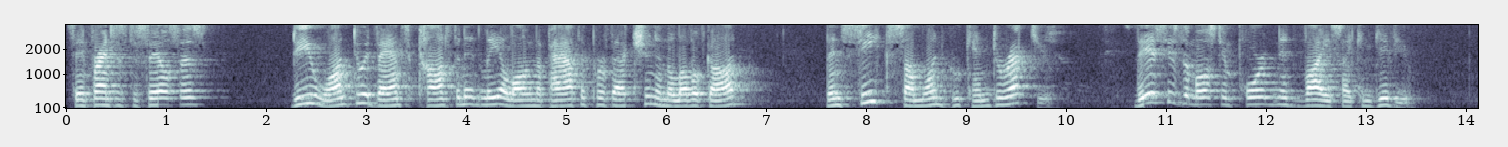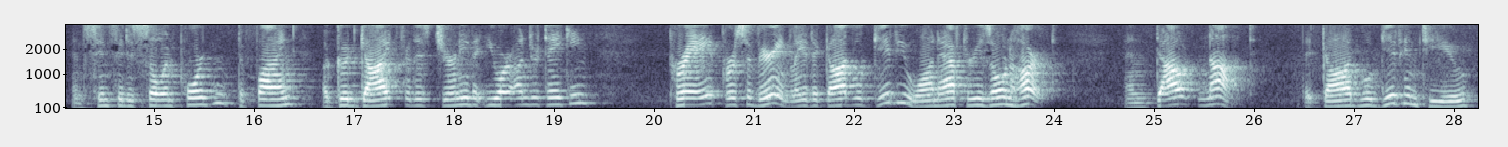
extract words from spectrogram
St. Francis de Sales says, Do you want to advance confidently along the path of perfection in the love of God? Then seek someone who can direct you. This is the most important advice I can give you. And since it is so important to find a good guide for this journey that you are undertaking, pray perseveringly that God will give you one after his own heart. And doubt not that God will give him to you,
